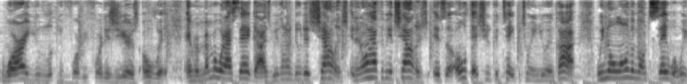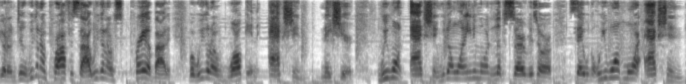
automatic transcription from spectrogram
What are you looking for before this year is over And remember what I said, guys. We're going to do this challenge. And it don't have to be a challenge. It's an oath that you can take between you and God. We no longer going to say what we're going to do. We're going to prophesy. We're going to pray about it. But we're going to walk in action next year. We want action. We don't want any more lip service or say we want more action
